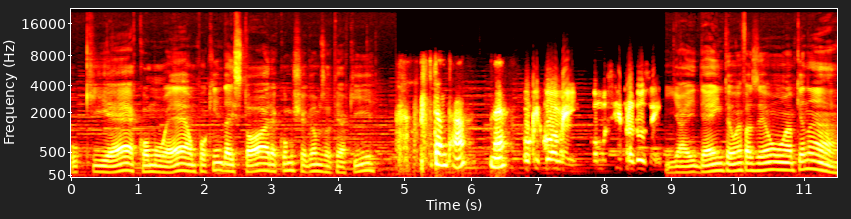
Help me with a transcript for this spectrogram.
O que é, como é, um pouquinho da história, como chegamos até aqui. Tentar, né? O que comem? Como se reproduzem? E a ideia então é fazer uma pequena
